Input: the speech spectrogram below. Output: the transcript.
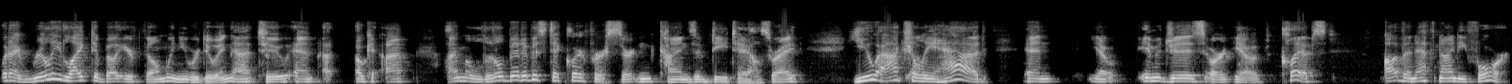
what I really liked about your film when you were doing that too, and uh, okay, I, I'm a little bit of a stickler for certain kinds of details, right? You actually yeah. had and you know images or you know clips of an F94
